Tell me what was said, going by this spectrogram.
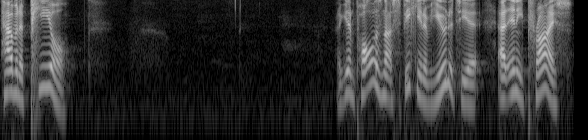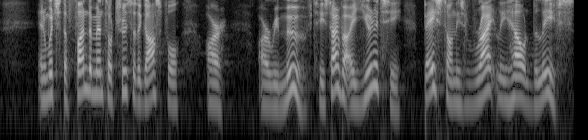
have an appeal. Again, Paul is not speaking of unity at, at any price in which the fundamental truths of the gospel are, are removed. He's talking about a unity based on these rightly held beliefs.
